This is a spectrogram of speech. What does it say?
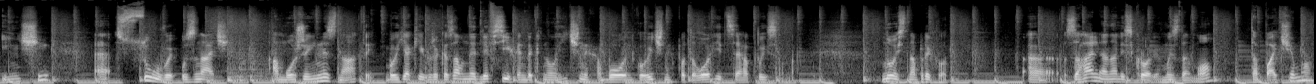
інші е, суви у значенні, а може і не знати, бо, як я вже казав, не для всіх ендокринологічних або онкологічних патологій це описано. Ну ось, наприклад, загальний аналіз крові ми здамо та бачимо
